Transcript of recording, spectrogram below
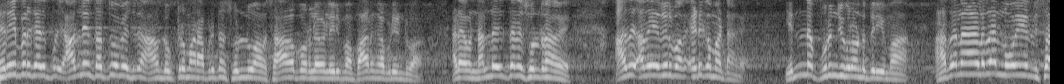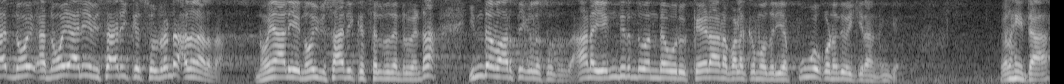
நிறைய பேருக்கு அது அதுலயும் தத்துவம் பேசுறான். அவன் டாக்டர் மாதிரி அப்படித்தான் சொல்லுவான். அவன் சாக போற லெவலில் இருப்பான். பாருங்க அப்படின்றான் அட அவன் நல்லதுக்கு தானே சொல்றான் அது அதை எதிர்பார்க்க எடுக்க மாட்டாங்க. என்ன புரிஞ்சுக்கணும்னு தெரியுமா? அதனால தான் நோயை விசாரி நோய் நோயாளியை விசாரிக்க சொல்றேன் அதனால தான் நோயாளியை நோய் விசாரிக்க செல்வது என்று வேண்டாம் இந்த வார்த்தைகளை சொல்றது. ஆனா எங்கிருந்து வந்த ஒரு கேடான பழக்கமோ தெரிய பூவை கொண்டு வைக்கிறாங்க இங்க. விளங்கிட்டா?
